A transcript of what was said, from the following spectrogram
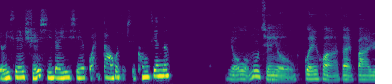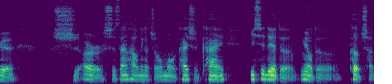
有一些学习的一些管道或者是空间呢？有，我目前有规划在八月十二、十三号那个周末开始开一系列的 Miu 的课程。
